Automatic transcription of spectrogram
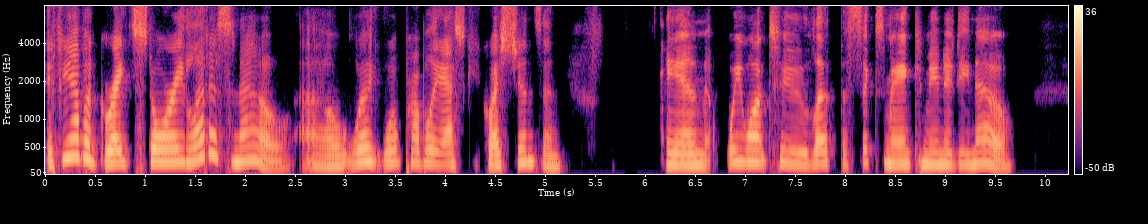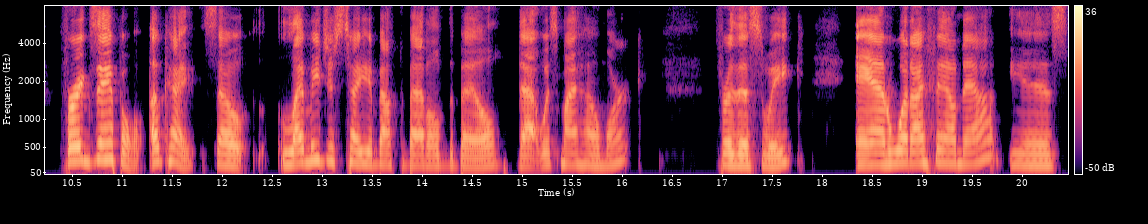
If you have a great story, let us know. Uh, we'll, we'll probably ask you questions and and we want to let the six man community know. For example, okay, so let me just tell you about the Battle of the Bell. That was my homework for this week. And what I found out is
